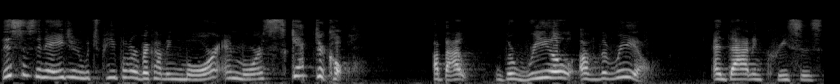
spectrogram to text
This is an age in which people are becoming more and more skeptical about the real of the real. And that increases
